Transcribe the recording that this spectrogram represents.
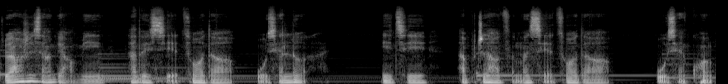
主要是想表明他对写作的无限热爱，以及。他不知道怎么写作的无限困惑。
